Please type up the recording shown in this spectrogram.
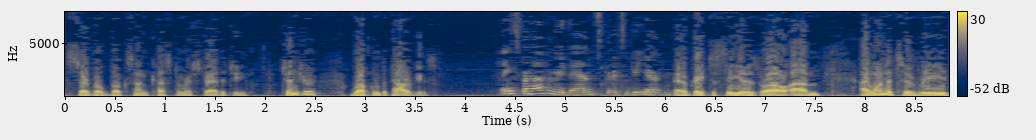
several books on customer strategy. Ginger, welcome to PowerViews. Thanks for having me, Dan. It's great to be here. Uh, great to see you as well. Um, I wanted to read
